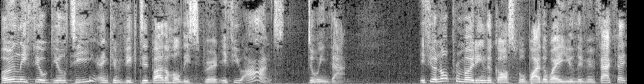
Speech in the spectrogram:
Only feel guilty and convicted by the Holy Spirit if you aren't doing that if you're not promoting the gospel by the way you live, in fact, that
